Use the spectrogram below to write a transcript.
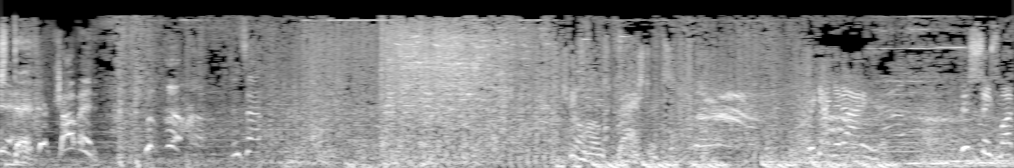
He's Shit, dead. They're coming! Since that... Kill those bastards. We gotta get out of here. This thing's about.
